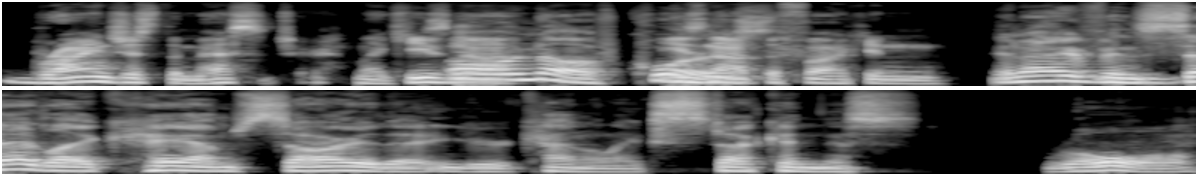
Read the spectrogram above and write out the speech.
Brian's just the messenger. Like he's oh, not. oh no, of course. He's not the fucking. And I even said like, "Hey, I'm sorry that you're kind of like stuck in this role."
